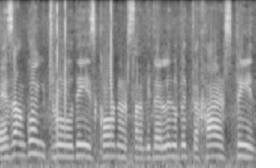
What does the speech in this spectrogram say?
As I'm going through these corners with a little bit higher speed,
